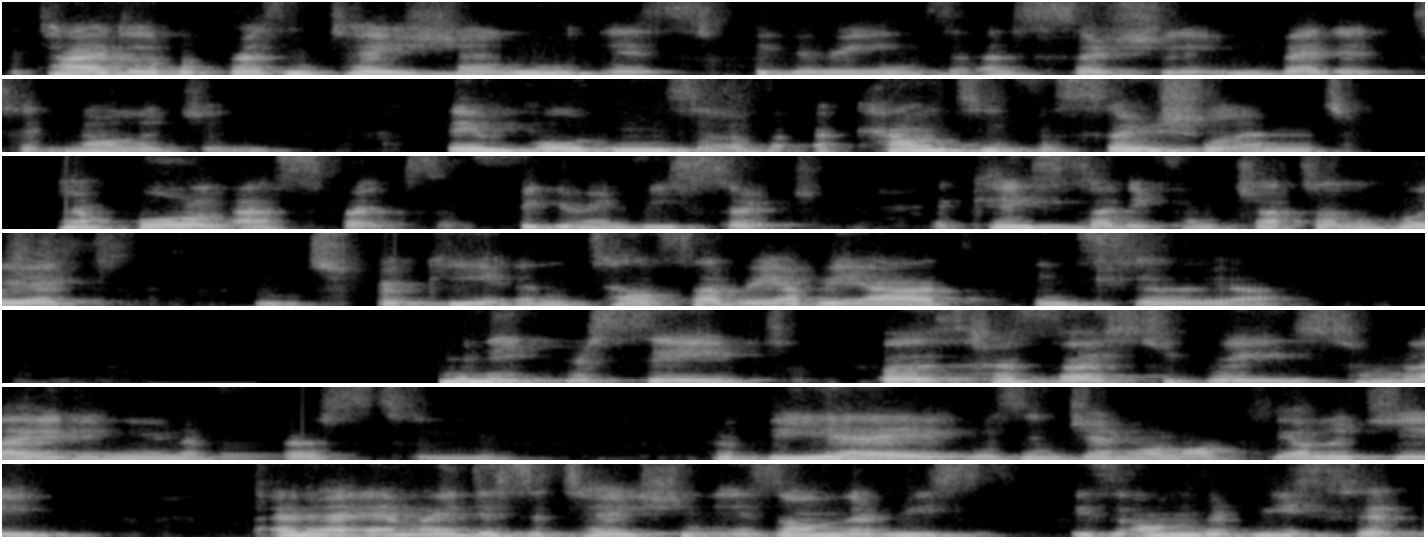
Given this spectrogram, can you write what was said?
The title of the presentation is Figurines as Socially Embedded Technology, the importance of accounting for social and temporal aspects of figurine research a case study from Çatalhöyük in Turkey and Tel Abyad in Syria. Monique received both her first degrees from Leiden University. Her BA was in general archaeology, and her MA dissertation is on the, is on the research,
